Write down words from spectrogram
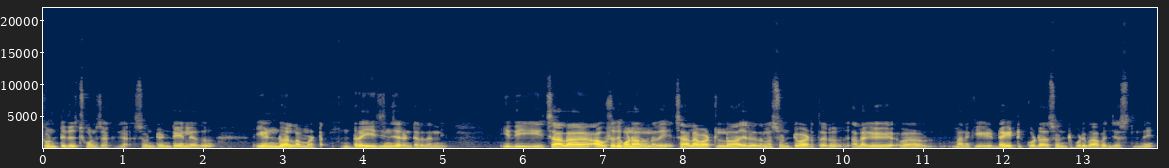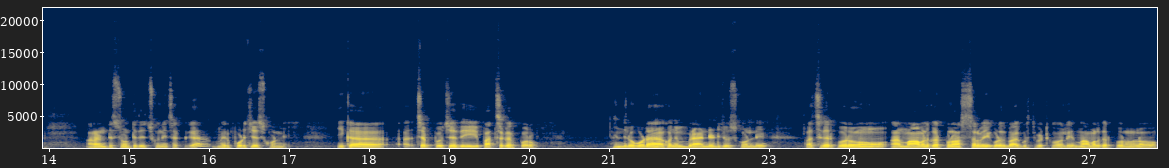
శొంఠి తెచ్చుకోండి చక్కగా. శొంఠి అంటే ఏం లేదు ఎండు అల్లం అన్నమాట. డ్రై జింజర్ అంటారు దాన్ని. ఇది చాలా ఔషధ గుణాలు ఉన్నది. చాలా వాటిల్లో ఆయుర్వేదంలో శొంఠి వాడతారు. అలాగే మనకి డైట్కి కూడా శొంఠి పొడి బాగా పనిచేస్తుంది. అలాంటి శొంఠి తెచ్చుకుని చక్కగా మీరు పొడి చేసుకోండి. ఇక చెప్పొచ్చేది పచ్చకర్పూరం. ఇందులో కూడా కొంచెం బ్రాండెడ్ చూసుకోండి. పచ్చకర్పూరం మామూలు కర్పూరం అస్సలు వేయకూడదు. బాగా గుర్తుపెట్టుకోవాలి. మామూలు కర్పూరంలో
